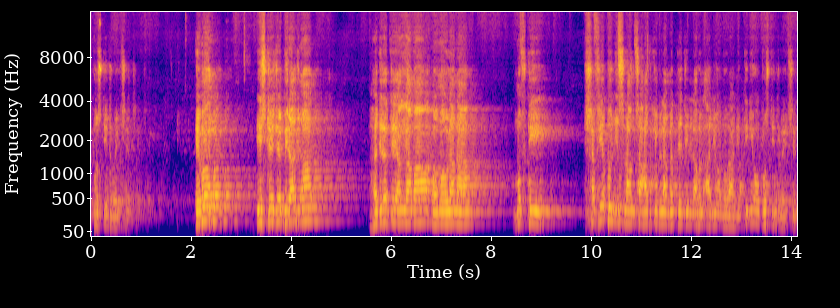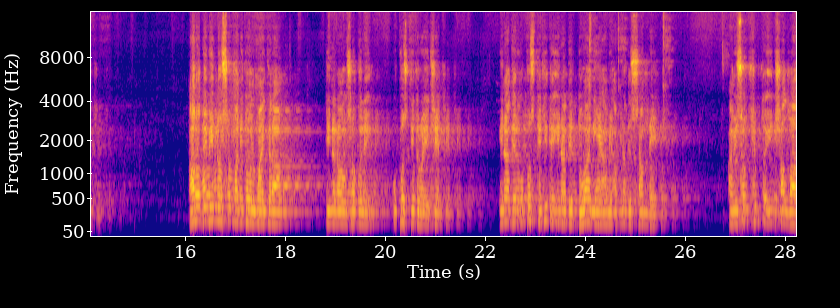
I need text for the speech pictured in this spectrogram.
উপস্থিত রয়েছেন। এবং স্টেজে বিরাজমান হজরতে আল্লামা ও মৌলানা মুফতি শফিকুল ইসলাম সাহাব কিবলা মধ্যে জিল্লাহুল আলী ও নুরানি তিনিও উপস্থিত রয়েছেন। আরও বিভিন্ন সম্মানিত মাইকরাম তিনারাও সকলে উপস্থিত রয়েছেন। ইনাদের উপস্থিতিতে ইনাদের দোয়া নিয়ে আমি আপনাদের সামনে আমি সংক্ষিপ্ত ইনশাল্লাহ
